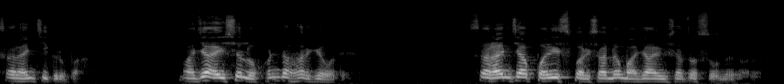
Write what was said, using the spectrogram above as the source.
सरांची कृपा. माझे आयुष्य लोखंडासारखे होते. सरांच्या परिस्पर्शानं माझ्या आयुष्याचं सोनं झालं.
